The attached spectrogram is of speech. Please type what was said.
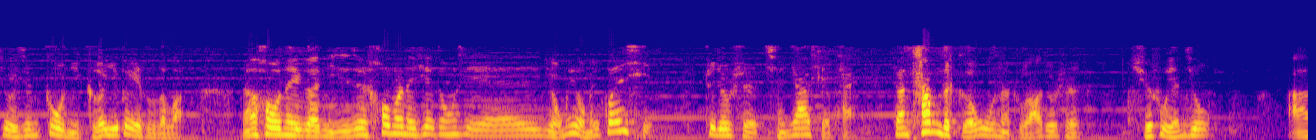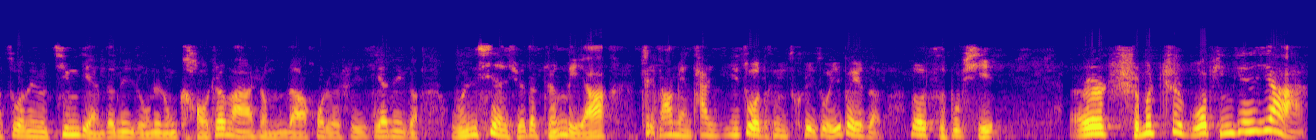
就已经够你格一辈子的了。然后那个你这后面那些东西有没有没关系，这就是钱家学派。但他们的格物呢，主要就是学术研究啊，做那种经典的那种那种考证啊什么的，或者是一些那个文献学的整理啊，这方面他一做可以可以做一辈子，乐此不疲。而什么治国平天下，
